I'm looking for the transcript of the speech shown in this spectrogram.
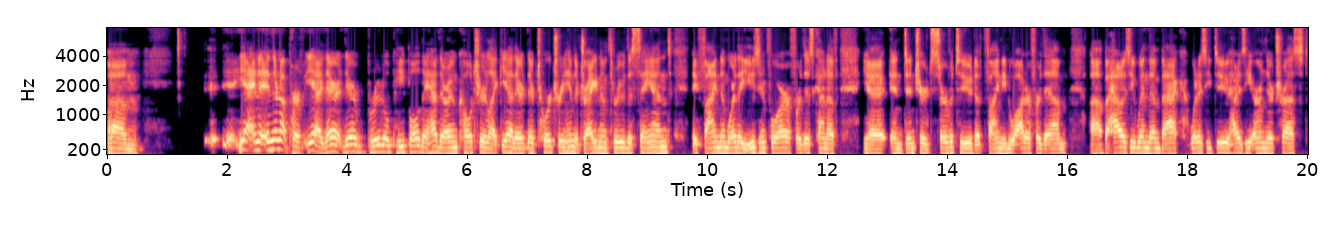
Yeah. Um, yeah, and and they're not perfect. Yeah, they're they're brutal people. They have their own culture. Like, yeah, they're they're torturing him. They're dragging him through the sand. They find him where they use him for for this kind of yeah indentured servitude of finding water for them. Uh, but how does he win them back? What does he do? How does he earn their trust?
